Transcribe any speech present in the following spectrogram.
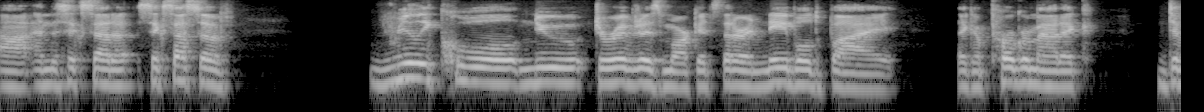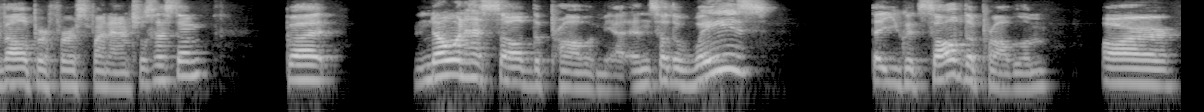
uh, and the success success of really cool new derivatives markets that are enabled by like a programmatic developer first financial system. But no one has solved the problem yet. And so the ways that you could solve the problem are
